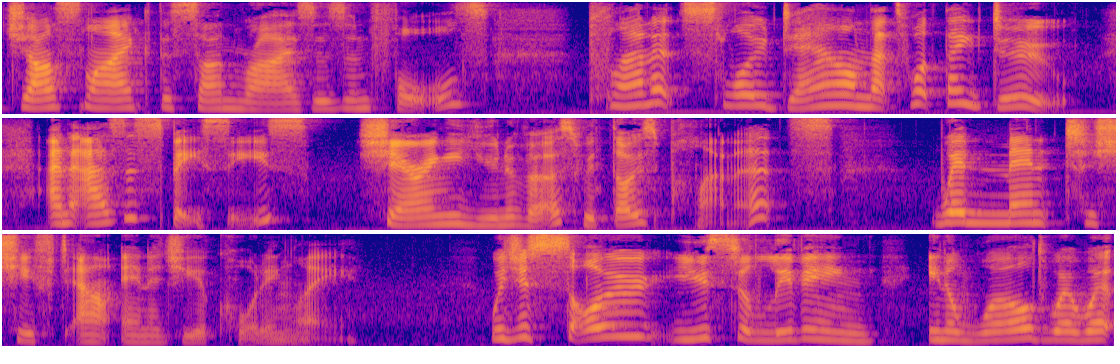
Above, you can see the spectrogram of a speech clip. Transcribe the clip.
Just like the sun rises and falls, planets slow down. That's what they do. And as a species, sharing a universe with those planets, we're meant to shift our energy accordingly. We're just so used to living in a world where we're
